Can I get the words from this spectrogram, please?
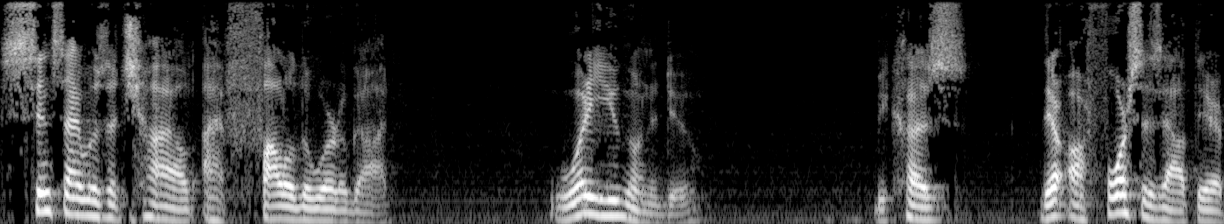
since I was a child, I have followed the Word of God. What are you going to do? Because there are forces out there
